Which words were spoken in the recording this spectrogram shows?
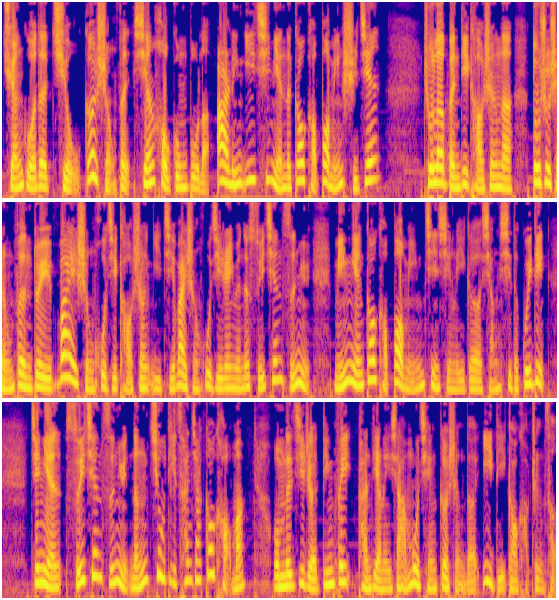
全国的九个省份先后公布了二零一七年的高考报名时间。除了本地考生呢，多数省份对外省户籍考生以及外省户籍人员的随迁子女明年高考报名进行了一个详细的规定。今年随迁子女能就地参加高考吗？我们的记者丁飞盘点了一下目前各省的异地高考政策，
